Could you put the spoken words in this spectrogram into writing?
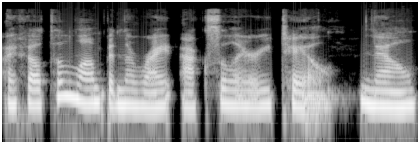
I felt a lump in the right axillary tail. Now,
